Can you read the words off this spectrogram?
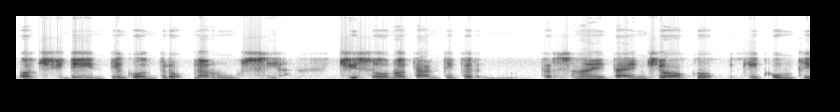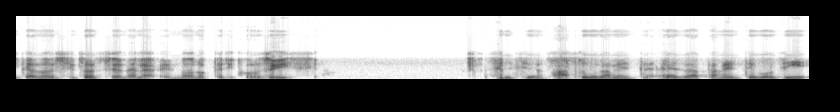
Occidente contro la Russia, ci sono tante per- personalità in gioco che complicano la situazione e la rendono pericolosissima. Sì, sì, assolutamente, è esattamente così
